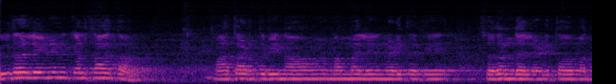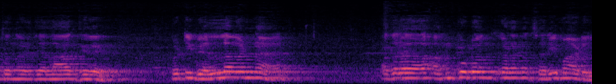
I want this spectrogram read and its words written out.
ಇವುದರಲ್ಲಿ ಏನೇನು ಕೆಲಸ ಆಗ್ತಾವೆ? ಮಾತಾಡ್ತೀವಿ ನಾವು, ನಮ್ಮಲ್ಲಿ ನಡೀತೈತಿ ಸದನದಲ್ಲಿ ನಡೀತಾವೆ, ಮತ್ತೊಂದು ನಡೀತಿ ಎಲ್ಲ ಆಗ್ತಿದೆ. ಬಟ್ ಇವೆಲ್ಲವನ್ನ ಅದರ ಅಂಕುಡೊಂಕುಗಳನ್ನು ಸರಿ ಮಾಡಿ,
